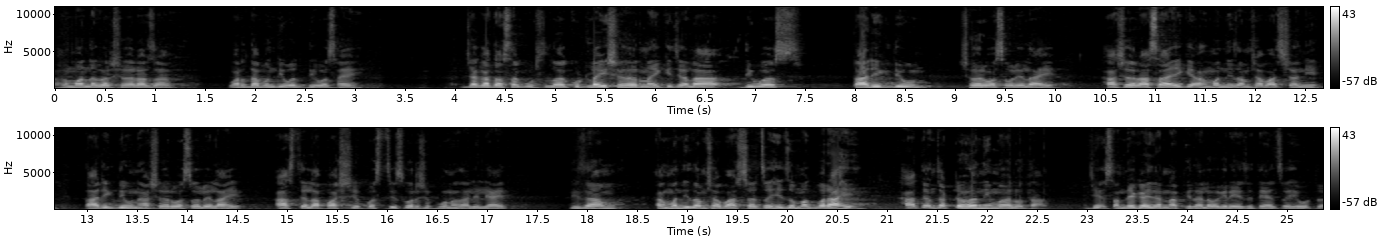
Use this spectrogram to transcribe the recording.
अहमदनगर शहराचा वर्धापन दिवस दिवस आहे. जगात असा कुठला कुठलाही शहर नाही की ज्याला दिवस तारीख देऊन शहर वसवलेलं आहे. हा शहर असा आहे की अहमद निजामशाह बादशाहनी तारीख देऊन हा शहर वसवलेला आहे. आज त्याला पाचशे पस्तीस वर्ष पूर्ण झालेले आहेत. निजाम अहमद निजामशाह बादशाहचं हे जो मकबरा आहे हा त्यांचा टहळणी महल होता. म्हणजे संध्याकाळी त्यांना फिरायला वगैरे यायचं त्याचं हे होतं.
